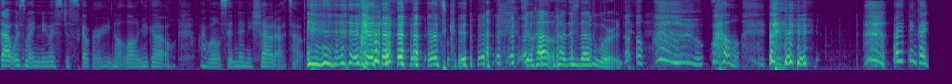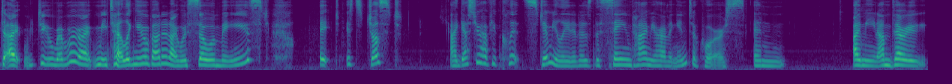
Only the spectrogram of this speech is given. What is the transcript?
That was my newest discovery not long ago. I won't send any shout outs out. that's good. so, how how does that work? well, I think I, I do. You remember I, me telling you about it? I was so amazed. It it's just, I guess you have your clit stimulated at the same time you're having intercourse, and I mean I'm very,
